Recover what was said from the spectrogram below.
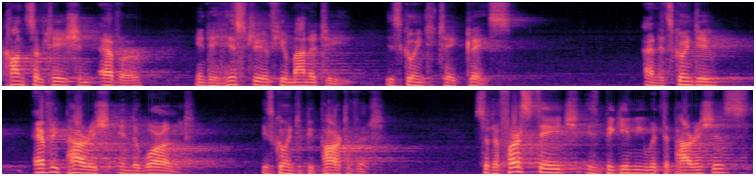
consultation ever in the history of humanity is going to take place. And it's going to, every parish in the world is going to be part of it. So the first stage is beginning with the parishes,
